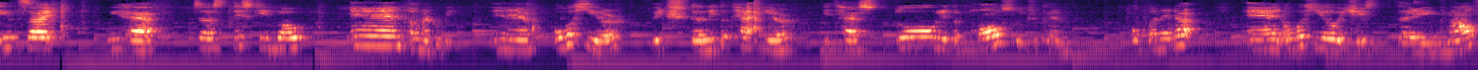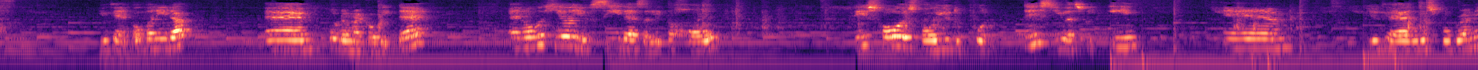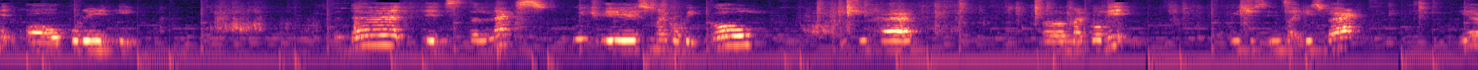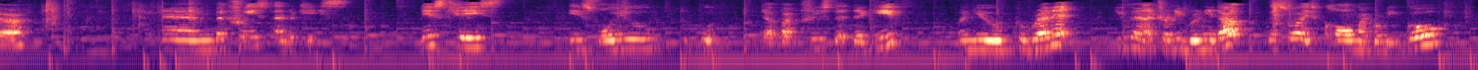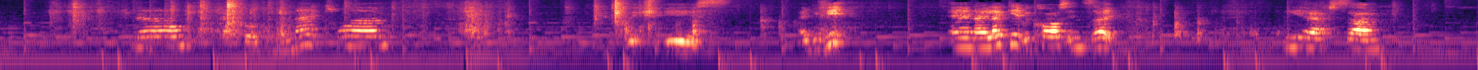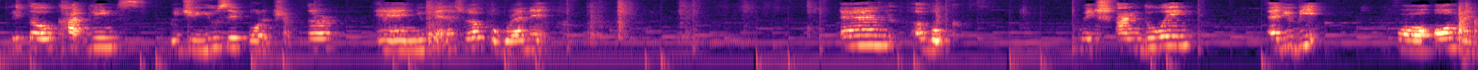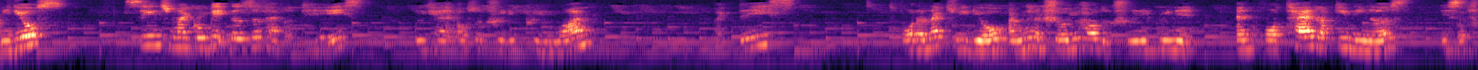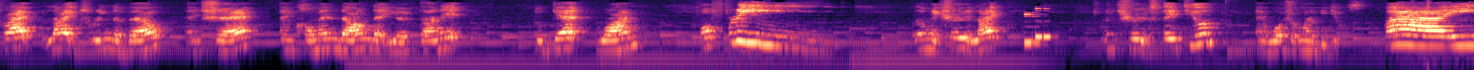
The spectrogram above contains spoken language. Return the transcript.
inside we have just this cable and a microbit. And over here, which the little cat here, it has two little paws which you can open it up. And over here, which is the mouth, you can open it up and put the microbit there. And over here, you see there's a little hole. This hole is for you to put this USB in and you can just program it or put it in. It's the next, which is Microbit Go, which you have a Microbit, which is inside this bag here, and batteries and the case. This case is for you to put the batteries that they give. When you program it, you can actually bring it up. That's why it's called Microbit Go. Now, go to the next one, which is Edubit. And I like it because inside we have some little card games which you use it for the chapter and you can as well program it and a book which I'm doing Edubit for all my videos. Since Microbit doesn't have a case, we can also 3D print one like this. For the next video, I'm going to show you how to 3D print it. And for 10 lucky winners, please subscribe, like, ring the bell, and share, and comment down that you have done it to get one for free. So make sure you like, Make sure you stay tuned and watch all my videos. Bye!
